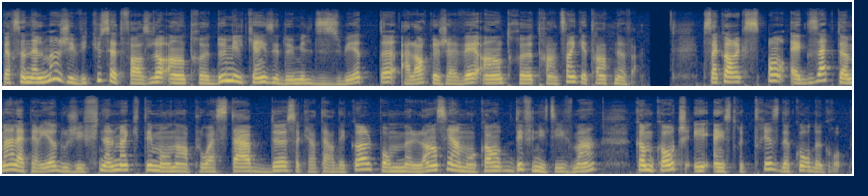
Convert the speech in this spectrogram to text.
Personnellement, j'ai vécu cette phase-là entre 2015 et 2018, alors que j'avais entre 35 et 39 ans. ça correspond exactement à la période où j'ai finalement quitté mon emploi stable de secrétaire d'école pour me lancer à mon compte définitivement comme coach et instructrice de cours de groupe.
